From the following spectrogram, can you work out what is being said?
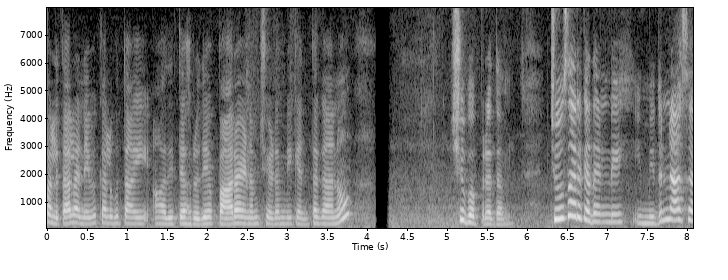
ఫలితాలు అనేవి కలుగుతాయి. ఆదిత్య హృదయ పారాయణం చేయడం మీకు ఎంతగానో శుభప్రదం. చూసారు కదండి. ఈ మిథున్ రాశి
